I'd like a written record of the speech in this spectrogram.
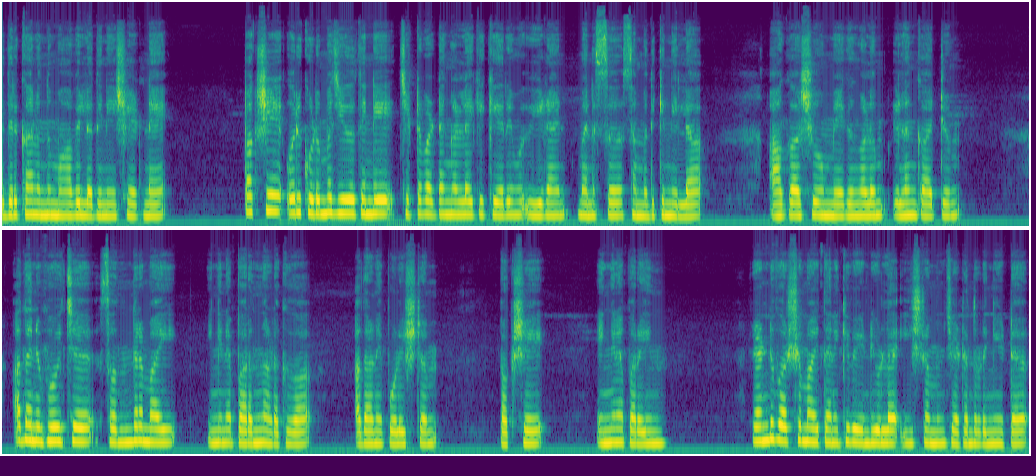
എതിർക്കാനൊന്നും ആവില്ല ദിനേശ് ചേട്ടനെ പക്ഷേ ഒരു കുടുംബജീവിതത്തിന്റെ ചിട്ടവട്ടങ്ങളിലേക്ക് കയറി വീഴാൻ മനസ്സ് സമ്മതിക്കുന്നില്ല. ആകാശവും മേഘങ്ങളും ഇളം കാറ്റും. അതനുഭവിച്ച് സ്വതന്ത്രമായി ഇങ്ങനെ പറന്നു നടക്കുക. അതാണിപ്പോൾ ഇഷ്ടം. പക്ഷേ എങ്ങനെ പറയും? രണ്ട് വർഷമായി തനിക്ക് വേണ്ടിയുള്ള ഈ ശ്രമം ചേട്ടൻ തുടങ്ങിയിട്ട്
